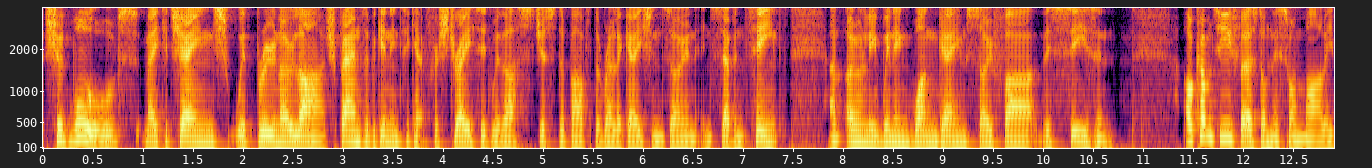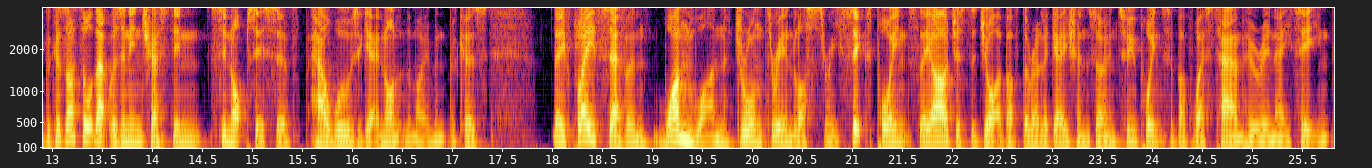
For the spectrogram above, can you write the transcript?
Should Wolves make a change with Bruno Lage? Fans are beginning to get frustrated with us just above the relegation zone in 17th and only winning one game so far this season. I'll come to you first on this one, Marley, because I thought that was an interesting synopsis of how Wolves are getting on at the moment. Because They've played seven, won one, drawn three, and lost three. Six points. They are just a jot above the relegation zone, two points above West Ham, who are in 18th.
